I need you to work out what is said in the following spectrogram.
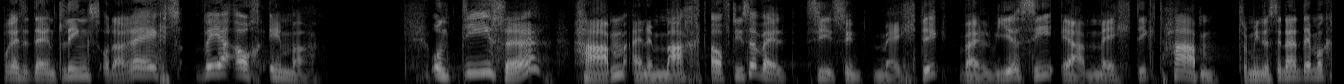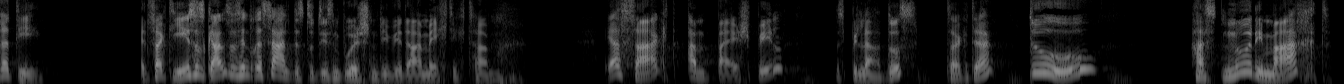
Präsident links oder rechts, wer auch immer. Und diese haben eine Macht auf dieser Welt. Sie sind mächtig, weil wir sie ermächtigt haben, zumindest in einer Demokratie. Jetzt sagt Jesus ganz was Interessantes zu diesen Burschen, die wir da ermächtigt haben. Er sagt am Beispiel des Pilatus, sagt er, du hast nur die Macht,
